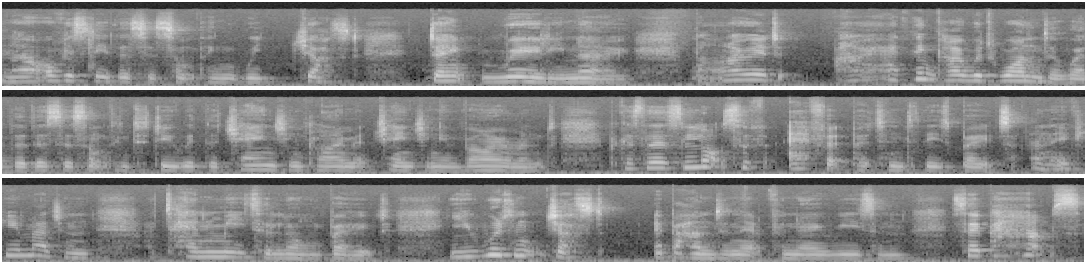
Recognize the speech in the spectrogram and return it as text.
Now, obviously, this is something we just don't really know, but I would I, I think I would wonder whether this is something to do with the changing climate, changing environment, because there's lots of effort put into these boats. And if you imagine a 10 metre long boat, you wouldn't just abandon it for no reason. So perhaps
